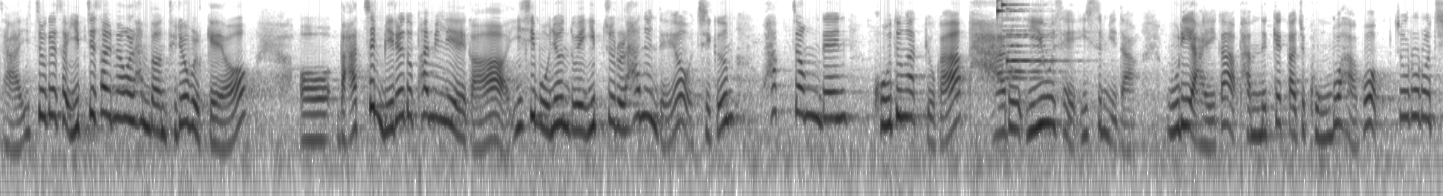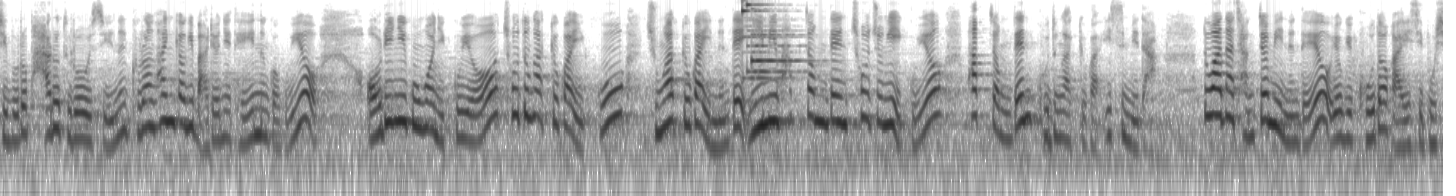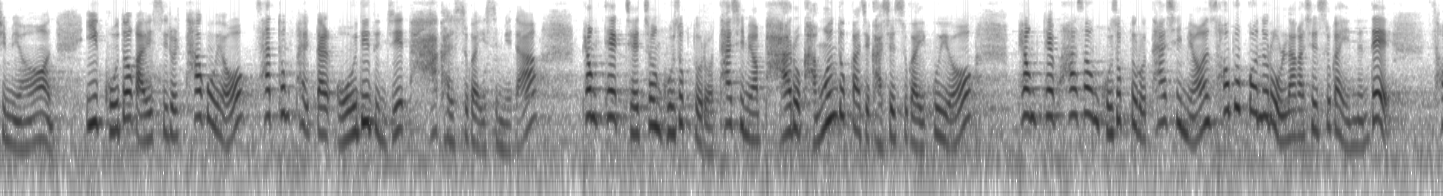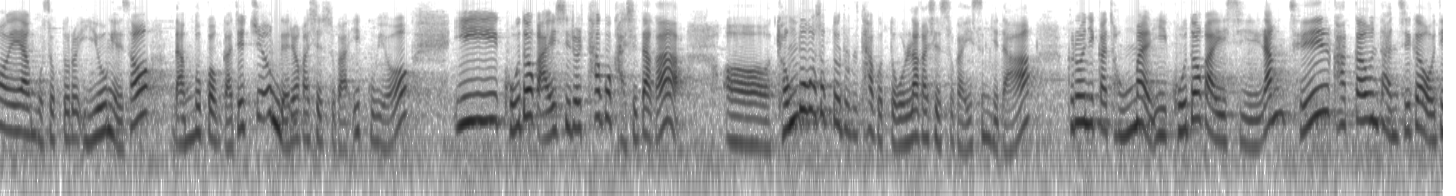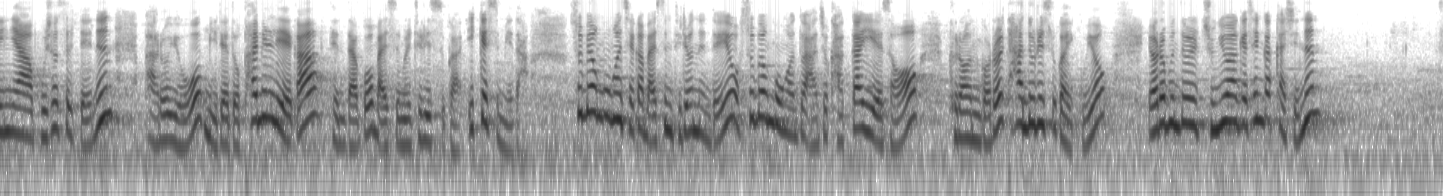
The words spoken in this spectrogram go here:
자, 이쪽에서 입지 설명을 한번 드려볼게요. 어, 마침 미래도 파밀리에가 25년도에 입주를 하는데요. 지금 확정된 고등학교가 바로 이웃에 있습니다. 우리 아이가 밤늦게까지 공부하고 쪼로로 집으로 바로 들어올 수 있는 그런 환경이 마련이 돼 있는 거고요. 어린이 공원 있고요. 초등학교가 있고 중학교가 있는데 이미 확정된 초중이 있고요. 확정된 고등학교가 있습니다. 또 하나 장점이 있는데요. 여기 고덕 IC 보시면 이 고덕 IC를 타고요. 사통팔달 어디든지 다 갈 수가 있습니다. 평택 제천 고속도로 타시면 바로 강원도까지 가실 수가 있고요. 평택 화성 고속도로 타시면 서부권으로 올라가실 수가 있는데 서해안 고속도로 이용해서 남부권까지 쭉 내려가실 수가 있고요. 이 고덕 IC를 타고 가시다가 어, 경부고속도로를 타고 또 올라가실 수가 있습니다. 그러니까 정말 이 고덕 IC랑 제일 가까운 단지가 어디냐 보셨을 때는 바로 요 미래도 파밀리에가 된다고 말씀을 드릴 수가 있겠습니다. 수변공원 제가 말씀드렸는데요. 수변공원도 아주 가까이에서 그런 거를 다 누릴 수가 있고요. 여러분들 중요하게 생각하시는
